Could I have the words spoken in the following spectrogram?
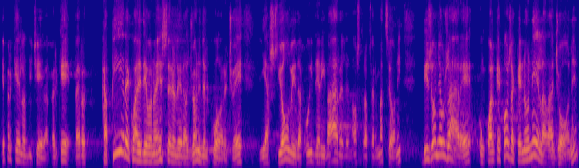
E perché lo diceva? Perché per capire quali devono essere le ragioni del cuore, cioè gli assiomi da cui derivare le nostre affermazioni, bisogna usare un qualche cosa che non è la ragione,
